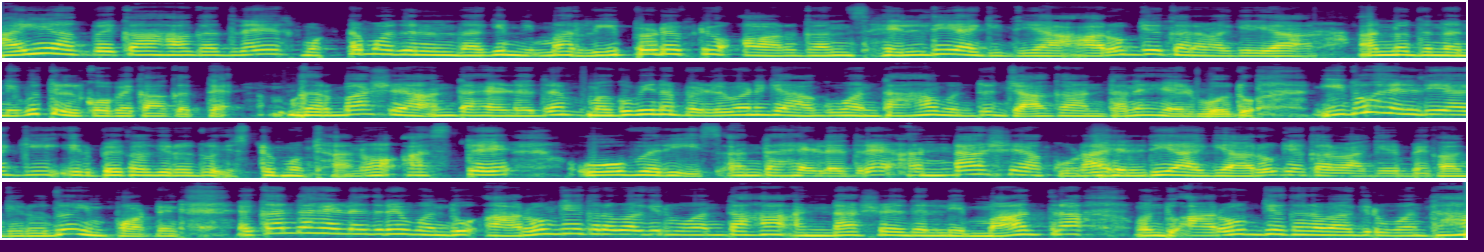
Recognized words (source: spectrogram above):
ತಾಯಿ ಆಗ್ಬೇಕಾ? ಹಾಗಾದ್ರೆ ಮೊಟ್ಟ ಮೊದಲನೇದಾಗಿ ನಿಮ್ಮ ರೀಪ್ರೊಡಕ್ಟಿವ್ ಆರ್ಗನ್ಸ್ ಹೆಲ್ದಿ ಆಗಿದೆಯಾ? ಆರೋಗ್ಯಕರವಾಗಿದೆಯಾ? ಅನ್ನೋದನ್ನ ನೀವು ತಿಳ್ಕೊಬೇಕಾಗತ್ತೆ. ಗರ್ಭಾಶಯ ಅಂತ ಹೇಳಿದ್ರೆ ಮಗುವಿನ ಬೆಳವಣಿಗೆ ಆಗುವಂತಹ ಒಂದು ಜಾಗ ಅಂತಾನೆ ಹೇಳ್ಬೋದು. ಇದು ಹೆಲ್ದಿಯಾಗಿ ಇರ್ಬೇಕಾಗಿರೋದು ಎಷ್ಟು ಮುಖ್ಯನೋ ಅಷ್ಟೇ ಓವರೀಸ್ ಅಂತ ಹೇಳಿದ್ರೆ ಅಂಡಾಶಯ ಕೂಡ ಹೆಲ್ದಿಯಾಗಿ ಆರೋಗ್ಯಕರವಾಗಿರ್ಬೇಕಾಗಿರೋದು ಇಂಪಾರ್ಟೆಂಟ್ ಯಾಕಂತ ಹೇಳಿದ್ರೆ ಒಂದು ಆರೋಗ್ಯಕರವಾಗಿರುವಂತಹ ಅಂಡಾಶಯದಲ್ಲಿ ಮಾತ್ರ ಒಂದು ಆರೋಗ್ಯಕರವಾಗಿರುವಂತಹ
